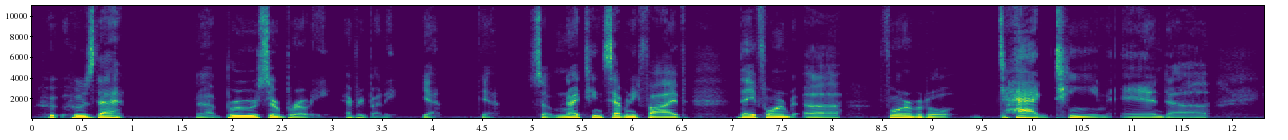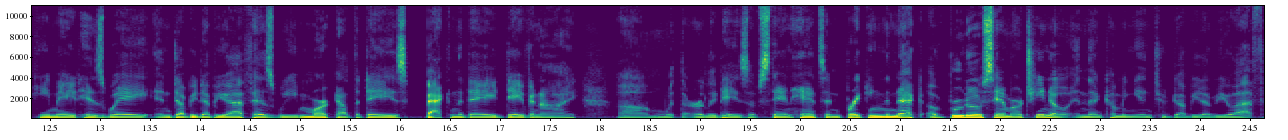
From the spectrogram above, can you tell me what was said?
Who, who's that? Uh, Bruiser Brody. Everybody. Yeah, yeah. So 1975, they formed a formidable tag team, and uh, he made his way in WWF as we marked out the days back in the day, Dave and I, um, with the early days of Stan Hansen breaking the neck of Bruno Sammartino and then coming into WWF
